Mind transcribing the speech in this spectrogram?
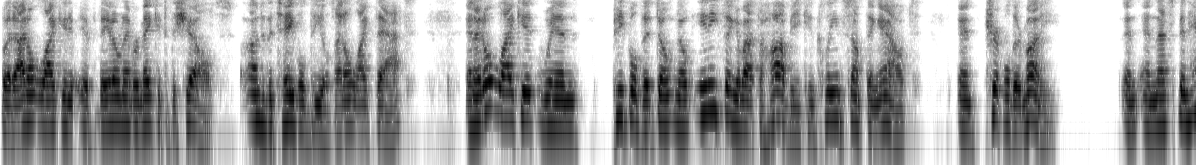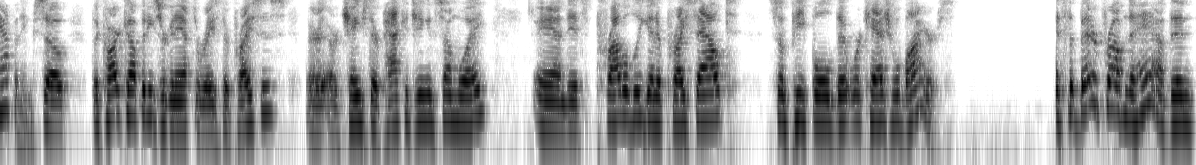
but I don't like it if they don't ever make it to the shelves under the table deals. I don't like that. And I don't like it when people that don't know anything about the hobby can clean something out and triple their money. And, and that's been happening. So the card companies are going to have to raise their prices or, or change their packaging in some way. And it's probably going to price out some people that were casual buyers. It's the better problem to have than,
